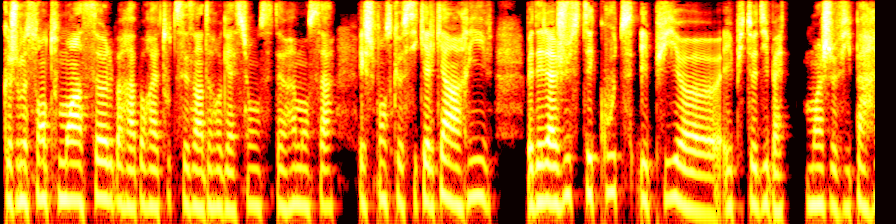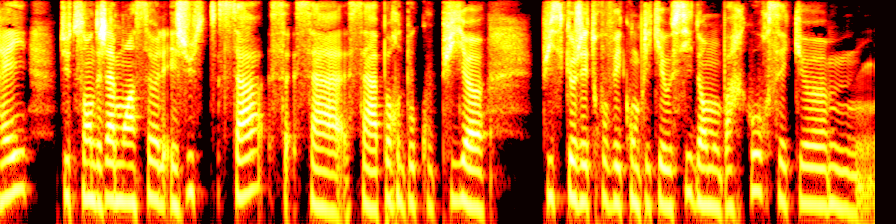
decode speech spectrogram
que je me sente moins seule par rapport à toutes ces interrogations. C'était vraiment ça. Et je pense que si quelqu'un arrive, bah déjà juste écoute et puis euh, et puis te dit bah moi je vis pareil, tu te sens déjà moins seule. Et juste ça, ça, ça, apporte beaucoup. Puis euh, puis ce que j'ai trouvé compliqué aussi dans mon parcours, c'est que hum,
